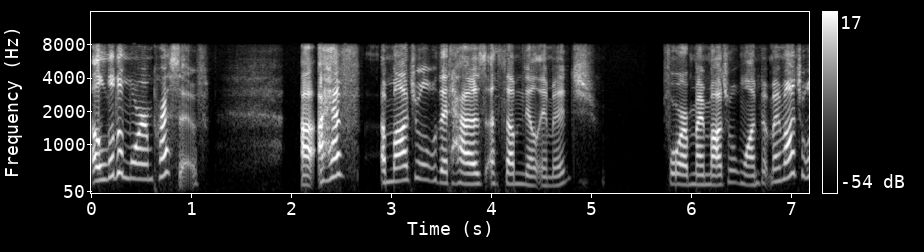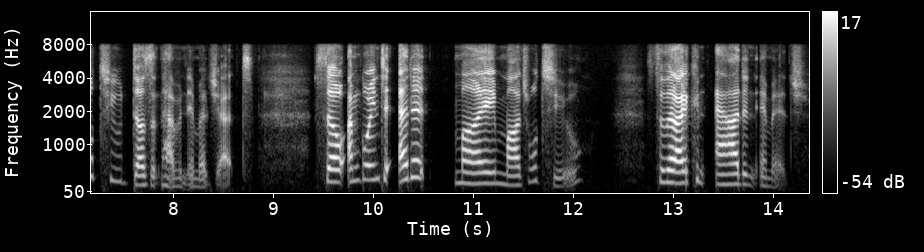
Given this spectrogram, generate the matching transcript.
a little more impressive. Uh, I have a module that has a thumbnail image for my module one, but my module two doesn't have an image yet. So I'm going to edit my module two so that I can add an image.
